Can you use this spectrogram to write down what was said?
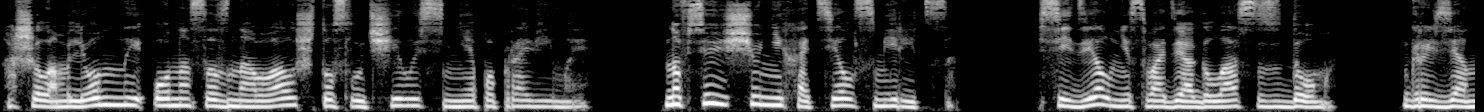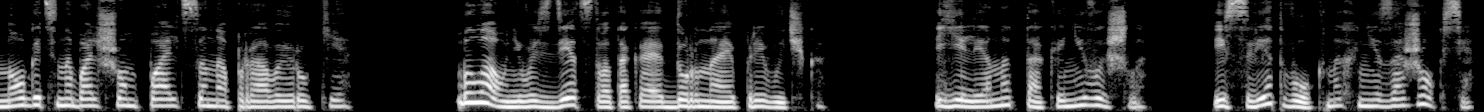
Ошеломленный он осознавал, что случилось непоправимое, но все еще не хотел смириться. Сидел, не сводя глаз с дома, грызя ноготь на большом пальце на правой руке. Была у него с детства такая дурная привычка. Елена так и не вышла, и свет в окнах не зажегся.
